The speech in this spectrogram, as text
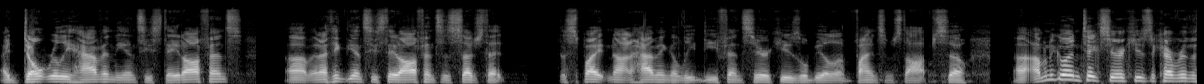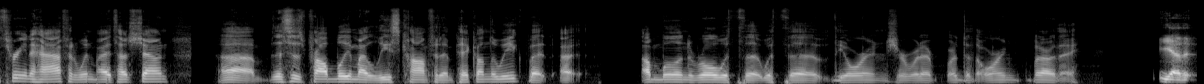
I don't really have in the NC State offense. Um, and I think the NC State offense is such that despite not having elite defense, Syracuse will be able to find some stops. So uh, I'm going to go ahead and take Syracuse to cover the three and a half and win by a touchdown. Um, this is probably my least confident pick on the week, but uh, I'm willing to roll with the with the the orange or whatever or the, the orange. What are they? Yeah, the,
